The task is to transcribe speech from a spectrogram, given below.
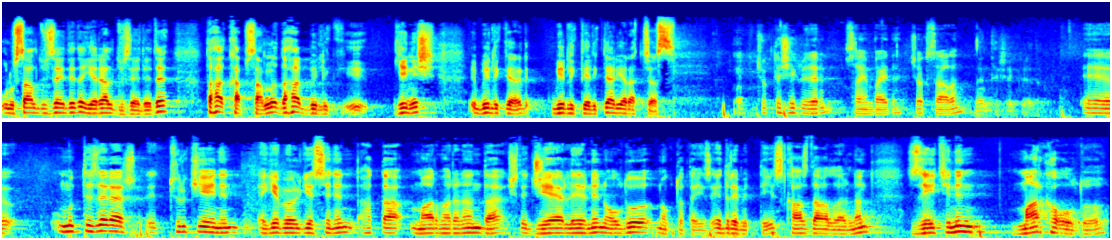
ulusal düzeyde de yerel düzeyde de daha kapsamlı, daha birlik, e, geniş birlikler, birliktelikler yaratacağız. Çok teşekkür ederim Sayın Baydı. Çok sağ olun. Ben teşekkür ederim. Ee, Umut Tezerer, e, Türkiye'nin, Ege bölgesinin hatta Marmara'nın da işte ciğerlerinin olduğu noktadayız. Edremit'teyiz. Kaz Dağları'nın zeytinin marka olduğu,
